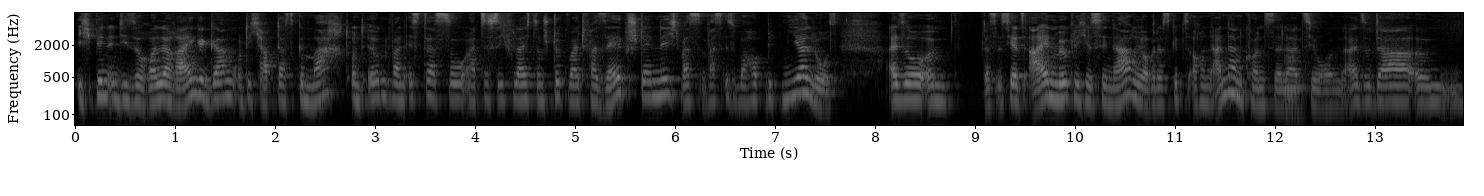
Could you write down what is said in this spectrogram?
ich bin in diese Rolle reingegangen und ich habe das gemacht und irgendwann ist das so, hat es sich vielleicht so ein Stück weit verselbstständigt. Was, was ist überhaupt mit mir los? Also ähm, das ist jetzt ein mögliches Szenario, aber das gibt es auch in anderen Konstellationen. Mhm. Also da... Ähm,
